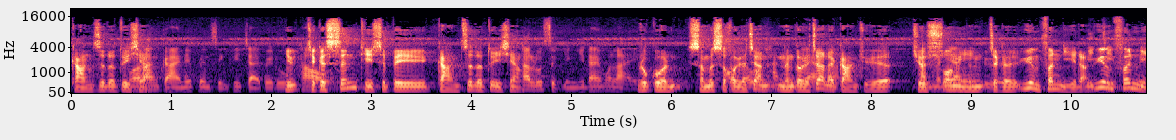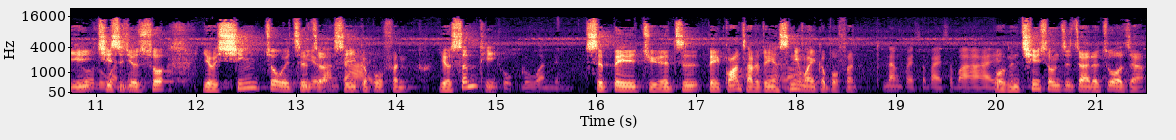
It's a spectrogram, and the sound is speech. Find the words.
感知的对象，因为这个身体是被感知的对象。如果什么时候有这样能够有这样的感觉，就说明这个运分离了。运分离其实就是说，有心作为知者是一个部分，有身体是被觉知、被观察的对象是另外一个部分。我们轻松自在的坐着，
